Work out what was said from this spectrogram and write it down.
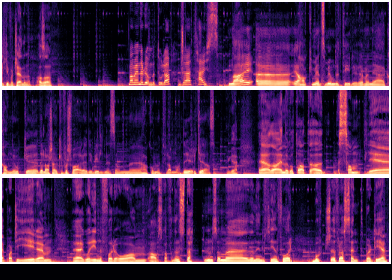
ikke fortjener det. Altså Hva mener du om dette, Olav? Du er taus. Nei, eh, jeg har ikke ment så mye om det tidligere, men jeg kan jo ikke Det lar seg jo ikke forsvare, de bildene som eh, har kommet fram nå. Det gjør ikke det, altså. Okay. Ja, det har enda godt at eh, samtlige partier em, eh, går inn for å em, avskaffe den støtten som eh, denne industrien får, bortsett fra Senterpartiet.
